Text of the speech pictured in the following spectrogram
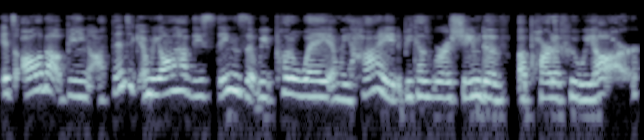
it's all about being authentic and we all have these things that we put away and we hide because we're ashamed of a part of who we are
